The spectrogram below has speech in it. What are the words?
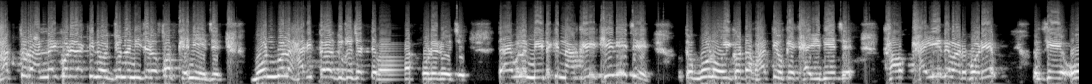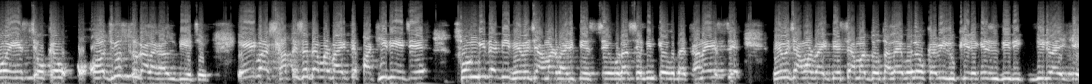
ভাত তো রান্নাই করে রাখিনি, ওর জন্য নিজেরা সব খেয়ে নিয়েছে। বোন বলে হাড়ির তলা দুটো চারটে ভাত পড়ে রয়েছে। তাই বলে মেয়েটাকে না খেয়ে খেয়ে নিয়েছে? তো বোন ওই কটা ভাতই ওকে খাইয়ে দিয়েছে। খাও, খাইয়ে দেওয়ার পরে যে ও এসছে, ওকে অজস্র গালাগাল দিয়েছে। এইবার সাথে সাথে আমার বাড়িতে পাঠিয়ে দিয়েছে। সঙ্গীতা দিয়ে ভেবেছে আমার বাড়িতে এসছে। ওরা সেদিনকে ওদের থানায় এসছে। ভেবেছে আমার বাড়িতে এসছে। আমার দোতলায় বলে ওকে আমি লুকিয়ে রেখেছি দিদি দিদি ভাইকে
